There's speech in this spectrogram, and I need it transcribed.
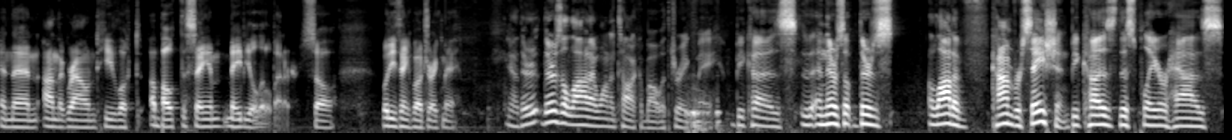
And then on the ground, he looked about the same, maybe a little better. So, what do you think about Drake Maye? Yeah, there there's a lot I want to talk about with Drake Maye because and there's a there's a lot of conversation because this player has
